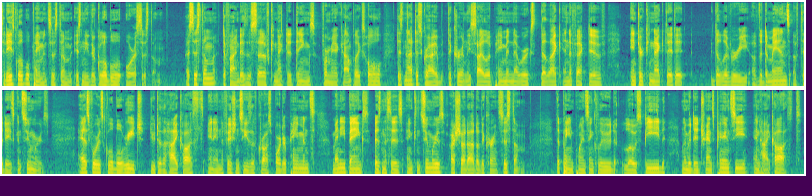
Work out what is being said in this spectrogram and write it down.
Today's global payment system is neither global or a system. A system, defined as a set of connected things forming a complex whole, does not describe the currently siloed payment networks that lack an effective, interconnected delivery of the demands of today's consumers. As for its global reach, due to the high costs and inefficiencies of cross border payments, many banks, businesses, and consumers are shut out of the current system. The pain points include low speed, limited transparency, and high costs.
